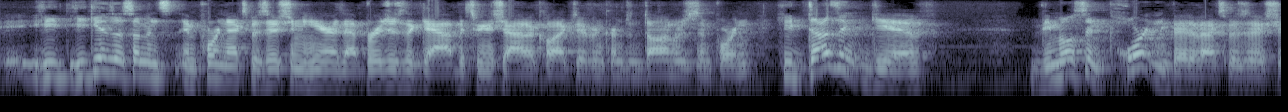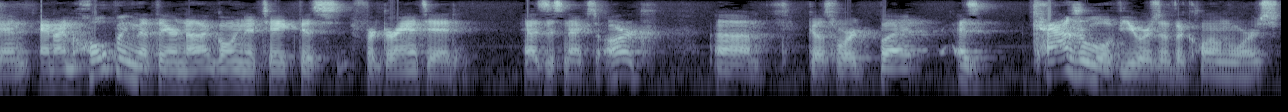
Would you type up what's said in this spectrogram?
he, he gives us some important exposition here that bridges the gap between the Shadow Collective and Crimson Dawn, which is important. He doesn't give the most important bit of exposition, and I'm hoping that they're not going to take this for granted as this next arc um, goes forward. But as casual viewers of the Clone Wars,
